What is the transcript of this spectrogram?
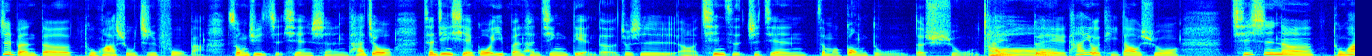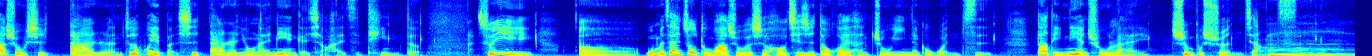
日本的图画书之父吧，松居直先生，他就曾经写过一本很经典的，就是呃，亲子之间怎么共读的书。他、哦、对他有提到说。其实呢，图画书是大人，就是绘本是大人用来念给小孩子听的，所以呃，我们在做图画书的时候，其实都会很注意那个文字到底念出来顺不顺，这样子。嗯，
